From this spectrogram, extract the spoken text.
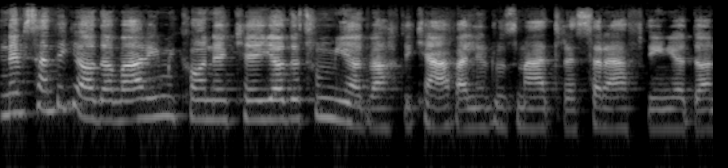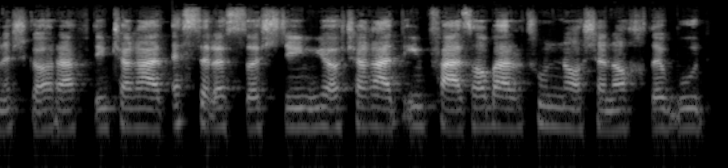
نویسنده یادآوری می‌کنه که یادتون میاد وقتی که اولین روز مدرسه رفتین یا دانشگاه رفتین چقدر استرس داشتین یا چقدر این فضا براتون ناشناخته بود؟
